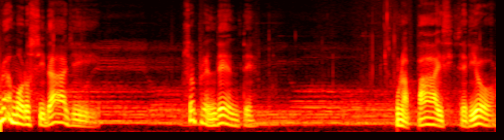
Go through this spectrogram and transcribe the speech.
com uma amorosidade surpreendente, uma paz interior,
